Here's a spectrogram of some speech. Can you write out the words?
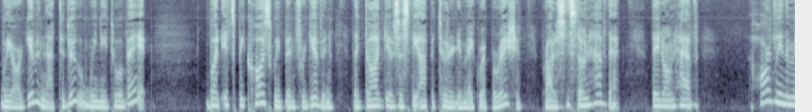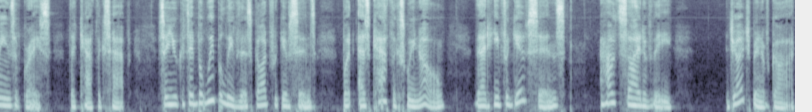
we are given that to do. We need to obey it. But it's because we've been forgiven that God gives us the opportunity to make reparation. Protestants don't have that. They don't have hardly the means of grace that Catholics have. So you could say, but we believe this God forgives sins. But as Catholics, we know that He forgives sins outside of the judgment of God.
